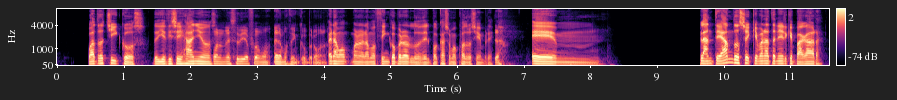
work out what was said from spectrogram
cuatro chicos de 16 años? Bueno, en ese día fuimos, éramos cinco, pero bueno. Éramos, bueno, éramos cinco, pero los del podcast somos cuatro siempre. Ya. Em, planteándose que van a tener que pagar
